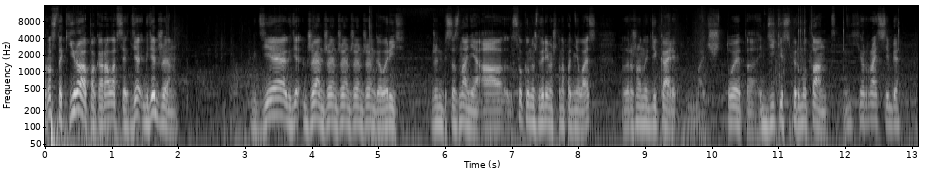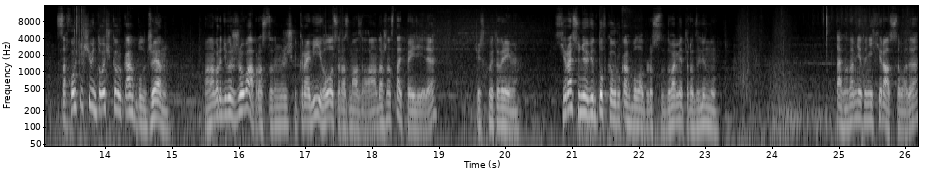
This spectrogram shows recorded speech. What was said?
Просто Кира покарала всех. Где, где Джен? Где, где... Джен, Джен, Джен, Джен, Джен, говорить. Джен без сознания. А сколько нужно время, чтобы она поднялась? Зараженный дикарь. Бать, что это? Дикий супермутант. Нихера себе. С охотничьей винтовочкой в руках был Джен. Она вроде бы жива, просто там немножечко крови и волосы размазала. Она должна стать, по идее, да? Через какое-то время. Хера себе у нее винтовка в руках была просто 2 метра в длину. Так, ну там нету ни хера особо, да?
